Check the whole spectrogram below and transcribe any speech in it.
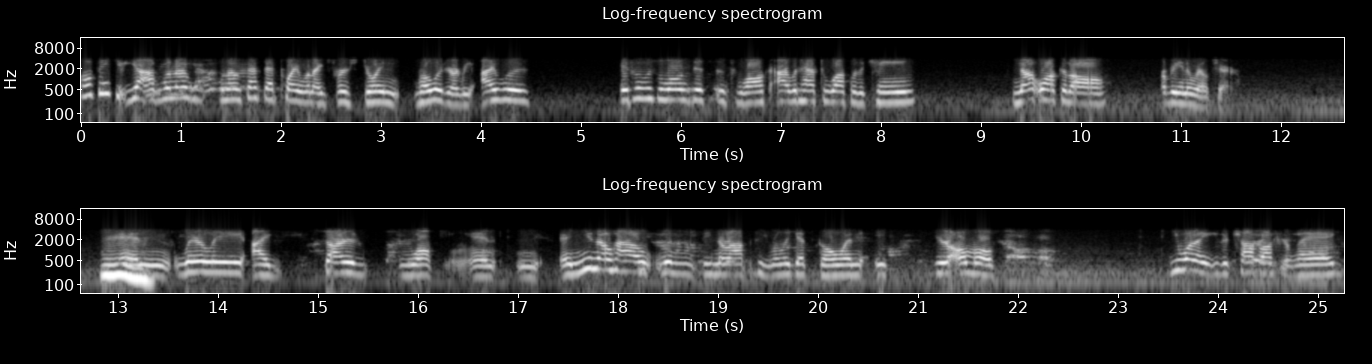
Oh, thank you. Yeah, when I when I was at that point when I first joined roller derby, I was if it was a long distance walk, I would have to walk with a cane, not walk at all, or be in a wheelchair. Mm. And literally, I started walking, and and you know how when the neuropathy really gets going, it, you're almost you want to either chop off your legs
